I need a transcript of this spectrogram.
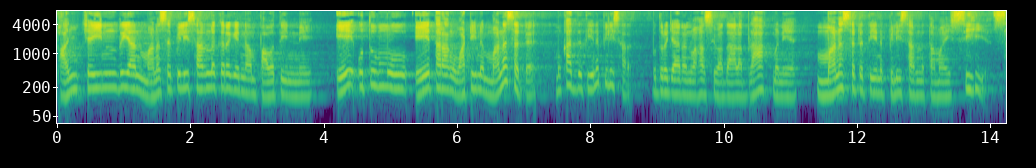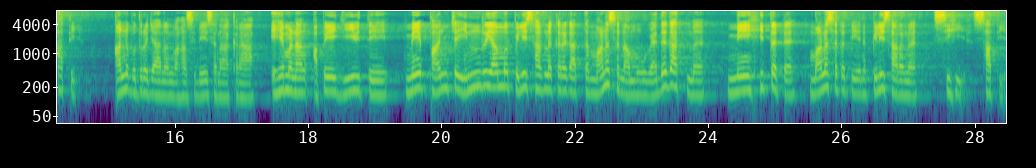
පංචඉන්ද්‍රියන් මනස පිළිසරණ කරගෙන නම් පවතින්නේ ඒ උතුම් වූ ඒ තරං වටින මනසට මොකක්ද තියෙන පිළිසර. බුදුරජාණන් වහන්සේ වදාළ බ්‍රාහ්මණය මනසට තියෙන පිළිසරණ තමයි සිහිය සතිය. අන්න බුදුරජාණන් වහන්සේ දේශනා කරා එහෙමනං අපේ ජීවිතයේ මේ පංච ඉන්ද්‍රියම්ම පිළිසරණ කරගත්ත මනස නම් වූ වැදගත්ම මේ හිතට මනසට තියෙන පිළිසරණ සිහිය සතිය.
